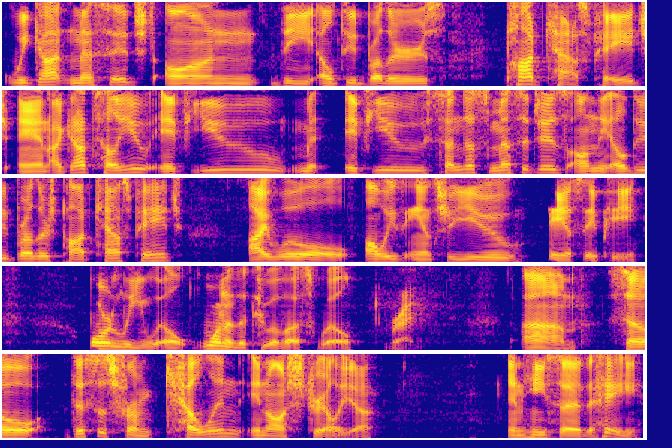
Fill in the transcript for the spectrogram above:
we got messaged on the El Dude Brothers podcast page, and I gotta tell you, if you if you send us messages on the El Dude Brothers podcast page, I will always answer you ASAP, or Lee will. One of the two of us will. Right. Um. So this is from Kellen in Australia, and he said, "Hey,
